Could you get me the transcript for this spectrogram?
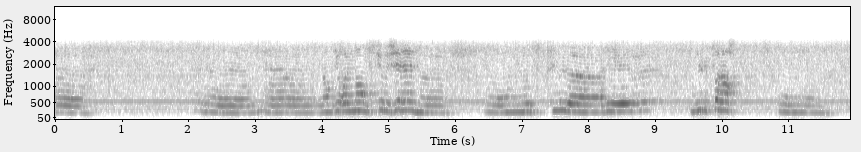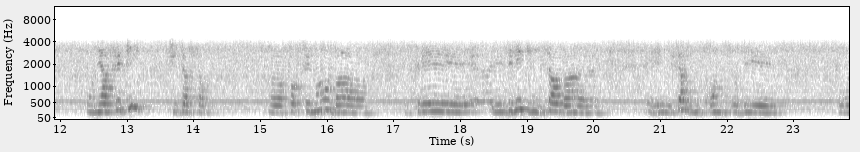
euh, euh, un environnement anxiogène, euh, on n'ose plus euh, aller nulle part, on, on est affaibli suite à ça. Alors forcément, bah, parce que les, les élites, ils savent, hein, euh, ils savent nous prendre pour des, pour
